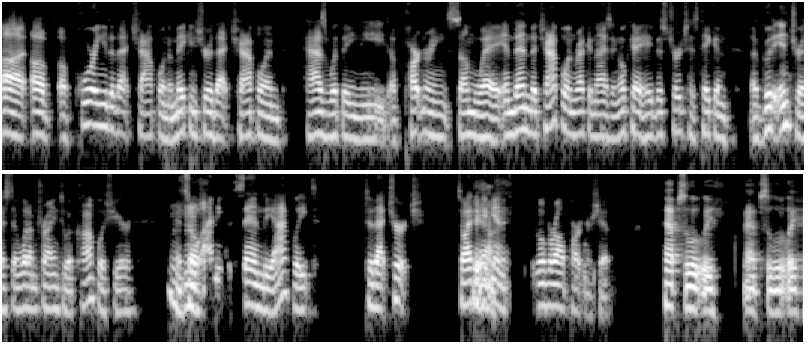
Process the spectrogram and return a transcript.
uh, of, of pouring into that chaplain and making sure that chaplain has what they need, of partnering some way? And then the chaplain recognizing, okay, hey, this church has taken a good interest in what I'm trying to accomplish here. Mm-hmm. And so mm-hmm. I need to send the athlete to that church so I think yeah. again, it's an overall partnership. Absolutely, absolutely.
